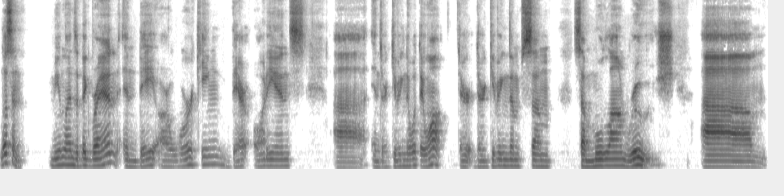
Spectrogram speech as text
listen, Memeland's a big brand and they are working their audience uh, and they're giving them what they want. They're they're giving them some some Moulin Rouge. Um,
